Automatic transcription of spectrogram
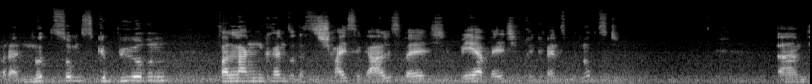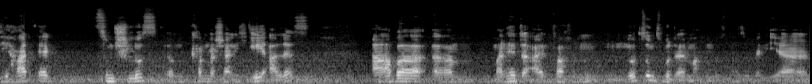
oder Nutzungsgebühren verlangen können, sodass es scheißegal ist, welch, wer welche Frequenz benutzt. Ähm, die Hardware zum Schluss ähm, kann wahrscheinlich eh alles, aber ähm, man hätte einfach ein, ein, Nutzungsmodell machen müssen. Also wenn ihr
